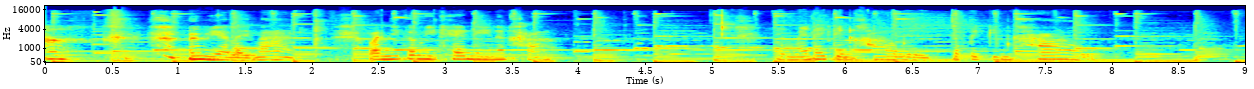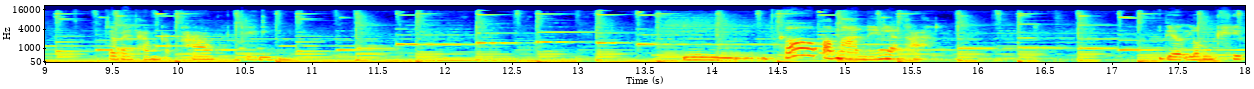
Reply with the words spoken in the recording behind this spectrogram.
อะไม่มีอะไรมาก วันนี้ก็มีแค่นี้นะคะ ยังไม่ได้กินข้าวเลย จะไปกินข้าว จะไปทำกับข้าวกิน อืม ก็ประมาณนี้แหละค่ะ เดี๋ยวลงคลิป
